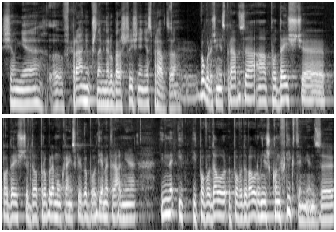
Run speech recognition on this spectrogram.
się nie, w praniu, przynajmniej na Lubelszczyźnie, nie sprawdza w ogóle się nie sprawdza, a podejście, podejście do problemu ukraińskiego było diametralnie inne, i, i powodowało, powodowało również konflikty między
